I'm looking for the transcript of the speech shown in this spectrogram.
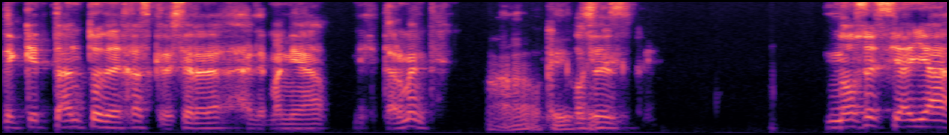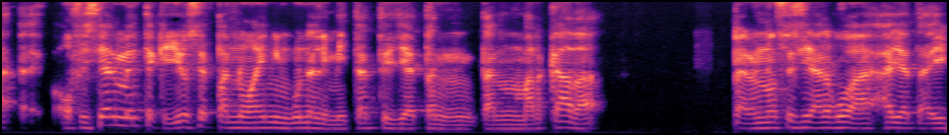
de qué tanto dejas crecer a Alemania militarmente. Ah, ok. Entonces, no sé si haya, oficialmente que yo sepa, no hay ninguna limitante ya tan, tan marcada, pero no sé si algo haya ahí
